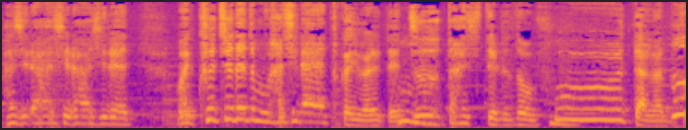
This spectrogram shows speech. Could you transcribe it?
走れ走れ走れ。お前空中出ても走れ!」とか言われて、ずーっと走ってるとふーって上がるんですよ。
